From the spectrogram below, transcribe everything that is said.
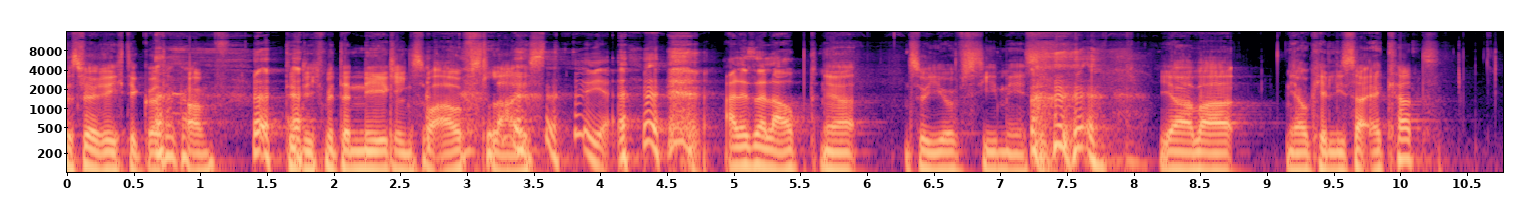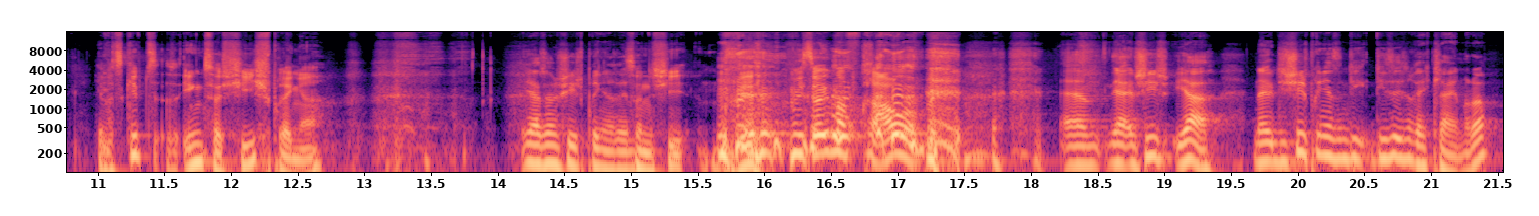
Das wäre ein richtig guter Kampf. Die dich mit den Nägeln so aufsliced. ja, alles erlaubt. Ja, so UFC-mäßig. Ja, aber, ja, okay, Lisa Eckert. Ja, was gibt's? Irgend so ein Skispringer. Ja, so eine Skispringerin. So ein Ski. Wieso immer Frau? ähm, ja, Skis ja. Na, die Skispringer sind, die, die sind recht klein, oder?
